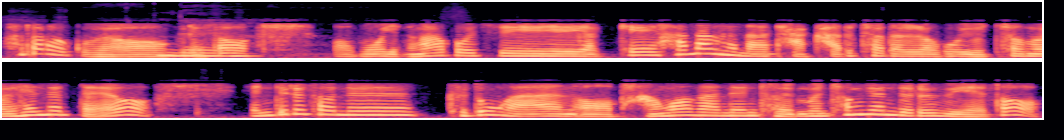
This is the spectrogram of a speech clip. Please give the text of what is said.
하더라고요. 네. 그래서 어, 뭐 양아버지께 하나하나 다 가르쳐 달라고 요청을 했는데요. 앤드류서는 그동안 어, 방황하는 젊은 청년들을 위해서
